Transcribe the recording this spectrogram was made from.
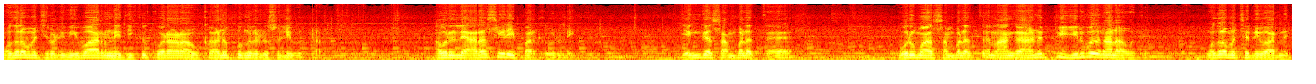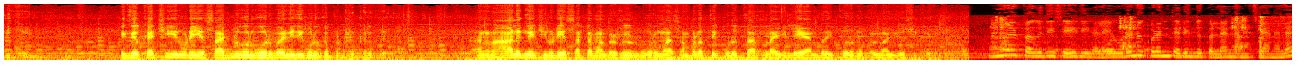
முதலமைச்சருடைய நிவாரண நிதிக்கு கொரோனாவுக்கு அனுப்புங்கள் என்று சொல்லிவிட்டார். அவர்களை அரசியலை பார்க்கவில்லை. எங்கள் சம்பளத்தை ஒரு மாத சம்பளத்தை நாங்கள் அனுப்பி இருபது நாள் ஆகுது முதலமைச்சர் நிவாரண நிதிக்கு. எங்கள் கட்சியினுடைய சார்பில் ஒரு கோடி ரூபாய் நிதி கொடுக்கப்பட்டிருக்கிறது. ஆனால் ஆளுங்கட்சியினுடைய சட்டமன்றர்கள் ஒரு மாத சம்பளத்தை கொடுத்தார்களா இல்லையா என்பதை பொதுமக்கள் தான் யோசிக்க வேண்டும். உங்கள் பகுதி செய்திகளை உடனுக்குடன் தெரிந்து கொள்ள நம் சேனலை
